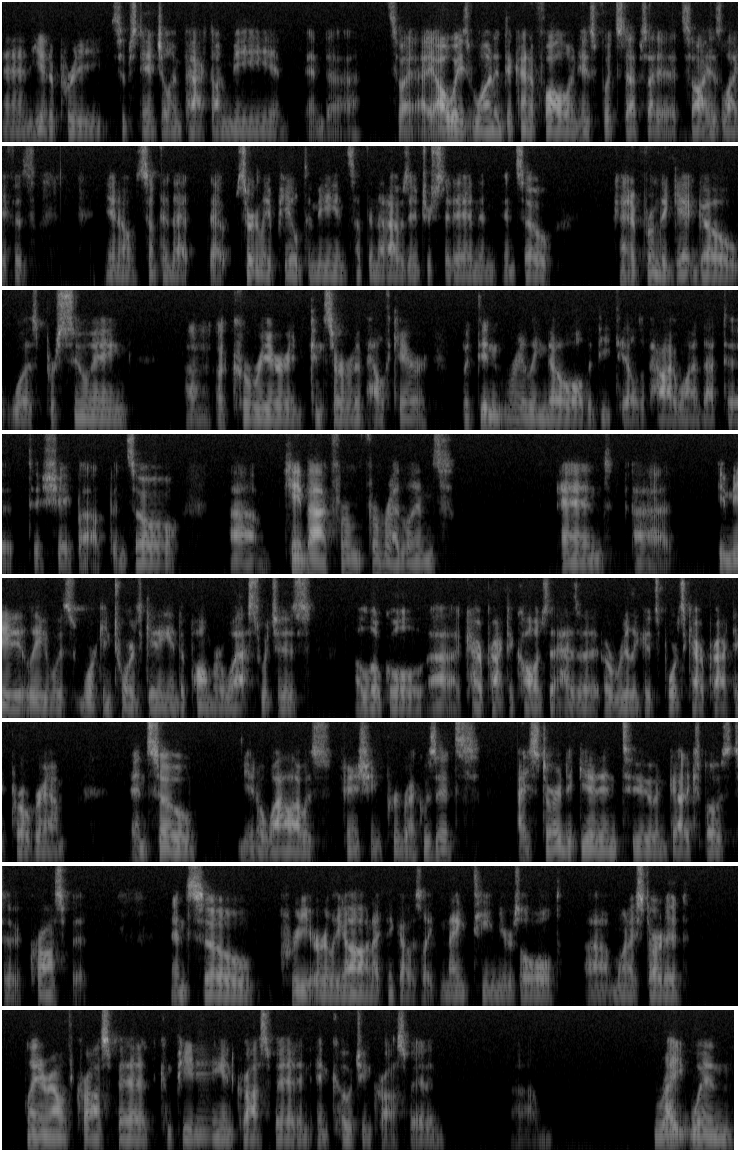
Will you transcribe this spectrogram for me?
And he had a pretty substantial impact on me. And, and uh, so I, I, always wanted to kind of follow in his footsteps. I, I saw his life as, you know, something that, that certainly appealed to me and something that I was interested in. And, and so, kind of from the get go was pursuing uh, a career in conservative healthcare, but didn't really know all the details of how I wanted that to to shape up. And so um, came back from from Redlands and uh, immediately was working towards getting into Palmer West, which is a local uh, chiropractic college that has a, a really good sports chiropractic program. And so, you know, while I was finishing prerequisites, I started to get into and got exposed to CrossFit. And so, pretty early on, I think I was like 19 years old um, when I started playing around with CrossFit, competing in CrossFit, and, and coaching CrossFit. And um, right when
